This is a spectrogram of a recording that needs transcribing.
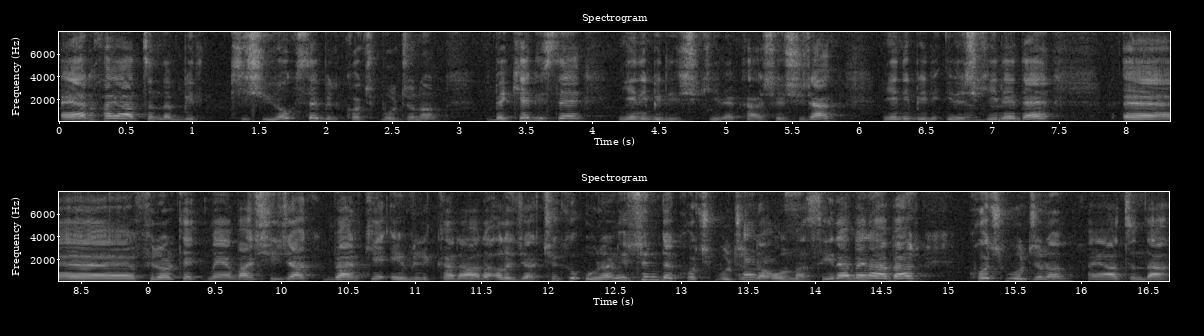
Eğer hayatında bir kişi yoksa bir koç burcunun bekar ise yeni bir ilişkiyle karşılaşacak. Yeni bir ilişkiyle de eee flört etmeye başlayacak. Belki evlilik kararı alacak. Çünkü Uranüs'ün de koç burcunda Evet. olmasıyla beraber Koç burcunun hayatında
